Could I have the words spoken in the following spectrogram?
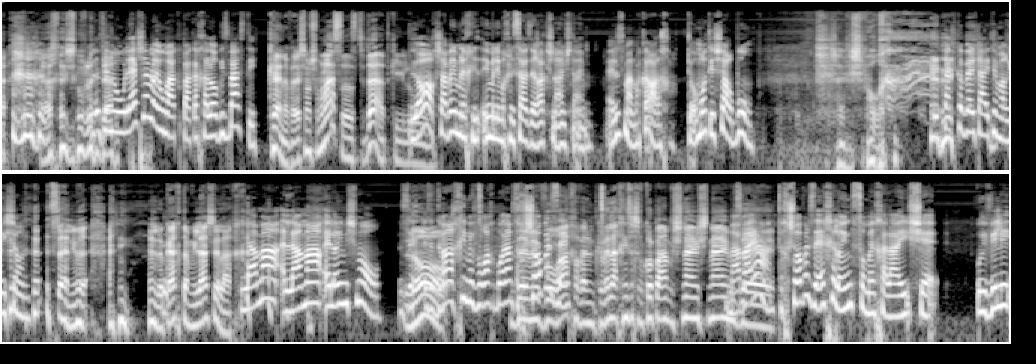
היה חשוב זה לדעת. מעולה שהם לא היו מהקפאה, ככה לא בזבזתי. כן אבל יש שם 18 אז את יודעת כאילו. לא, עכשיו אם אני- מכניסה זה רק שניים שתיים. אין זמן, מה קרה לך? תאומות ישר, בום. אלוהים ישמור. אתה תקבל את האייטם הראשון. זה, אני לוקח את המילה שלך. למה, למה אלוהים ישמור? זה לא. זה הדבר הכי מבורך בעולם, זה תחשוב על זה. מבורך אבל אני מתכוון להכניס עכשיו כל פעם שניים שניים. מה זה- הבעיה? תחשוב על זה, איך אלוהים סומך עליי, הוא הביא לי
